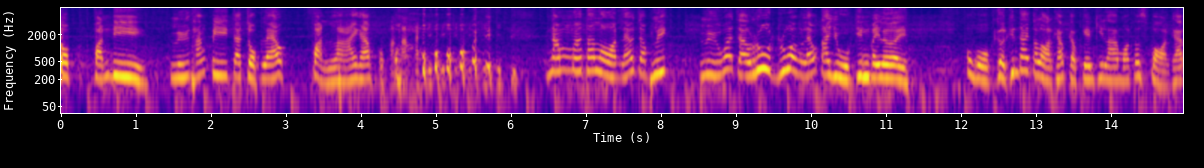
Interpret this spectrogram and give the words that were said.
จบฝันดี หรือทั้งปีจะจบแล้วฝันร้ายครับโอ้โหนำมาตลอดแล้วจะพลิก หรือว่าจะรูดร่วงแล้วตาอยู่กินไปเลย โอ้โห เกิดขึ้นได้ตลอดครับกับเกมกีฬามอเตอร์สปอร์ตครับ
